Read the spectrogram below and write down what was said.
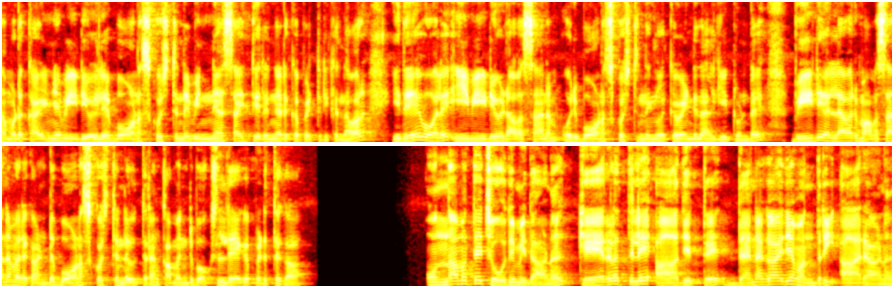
നമ്മുടെ കഴിഞ്ഞ വീഡിയോയിലെ ബോണസ് ക്വസ്റ്റിന്റെ വിന്നേഴ്സായി തിരഞ്ഞെടുക്കപ്പെട്ടിരിക്കുന്നവർ. ഇതേപോലെ ഈ വീഡിയോയുടെ അവസാനം ഒരു ബോണസ് ക്വസ്റ്റ്യൻ നിങ്ങൾക്ക് വേണ്ടി നൽകിയിട്ടുണ്ട്. വീഡിയോ എല്ലാവരും അവസാനം വരെ കണ്ട് ബോണസ് ക്വസ്റ്റ്യന്റെ ഉത്തരം കമന്റ് ബോക്സിൽ രേഖപ്പെടുത്തുക. ഒന്നാമത്തെ ചോദ്യം ഇതാണ്. കേരളത്തിലെ ആദ്യത്തെ ധനകാര്യമന്ത്രി ആരാണ്?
